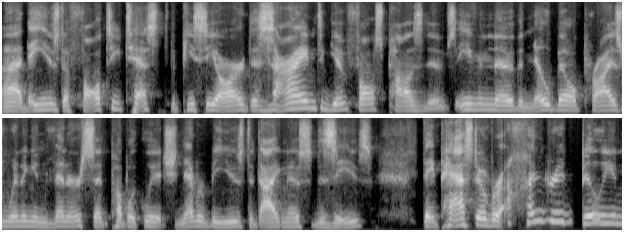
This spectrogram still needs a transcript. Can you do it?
Uh, they used a faulty test, the PCR, designed to give false positives, even though the Nobel Prize winning inventor said publicly it should never be used to diagnose a disease. They passed over $100 billion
